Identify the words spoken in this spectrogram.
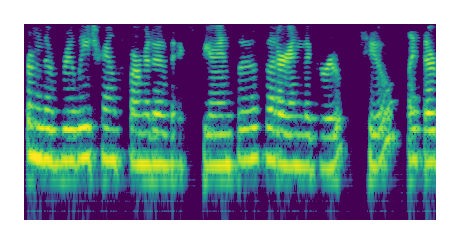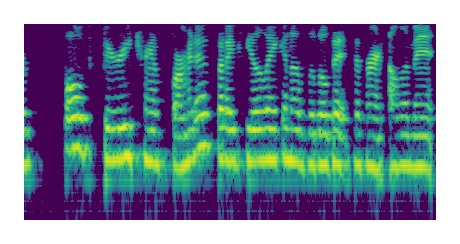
from the really transformative experiences that are in the group too. Like they're both very transformative, but I feel like in a little bit different element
